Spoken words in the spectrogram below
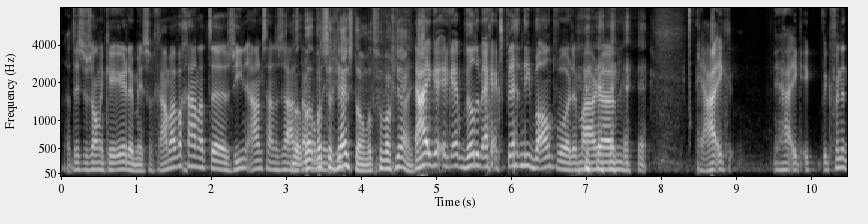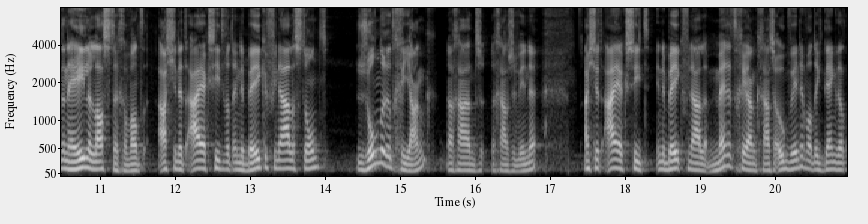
Dat is dus al een keer eerder misgegaan. Maar we gaan het uh, zien aanstaande zaterdag. Wat, wat, zeg jij dan? Wat verwacht jij? Ja, ik, ik, wilde hem echt expres niet beantwoorden. Maar um, ja, ik, ja ik, ik, ik vind het een hele lastige. Want als je het Ajax ziet wat in de bekerfinale stond... zonder het gejank, dan gaan, ze, dan gaan ze winnen. Als je het Ajax ziet in de bekerfinale met het gejank... gaan ze ook winnen. Want ik denk dat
